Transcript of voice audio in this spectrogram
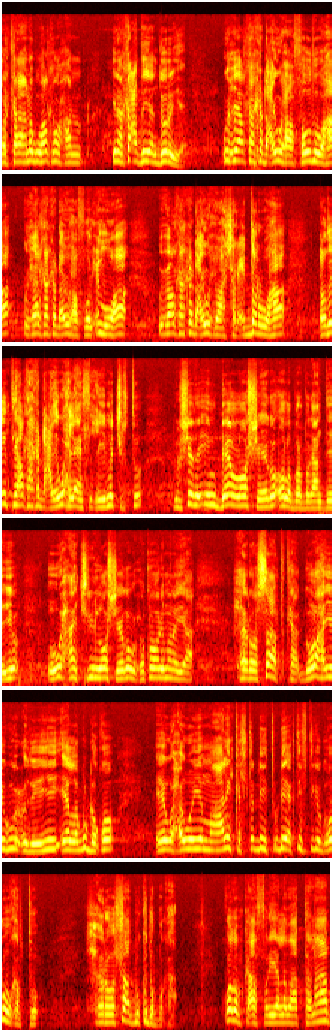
Marka anagu halkan waxaan inaan ka caddeeyaan doonaya wixii halkaa ka dhacay wuxuu fawdu ahaa. Wixii halkaa ka dhacay wuxuu foolxumu ahaa. Wuxuu halkaa ka dhacay wuxuu sharci daru ahaa. Codayntii halkaa ka dhacday wax la ansixiyey ma jirto. Bulshada in been loo sheego oo la barbagandeeyo oo waxaan jirin loo sheego wuxuu ka hor imanayaa xeroosaadka golaha iyagu u codeeyey ee lagu dhaqo ee waxaa weeye maalin kasta day to day activity-ga goluhu qabto. Xeroosaad buu ku dabaqaa. Qodobka afar iyo labaatanaad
